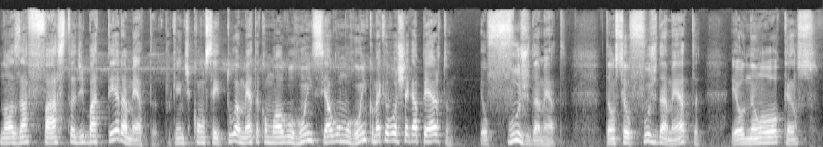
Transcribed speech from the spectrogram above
nos afasta de bater a meta, porque a gente conceitua a meta como algo ruim. Se é algo ruim, como é que eu vou chegar perto? Eu fujo da meta. Então, se eu fujo da meta, eu não alcanço.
